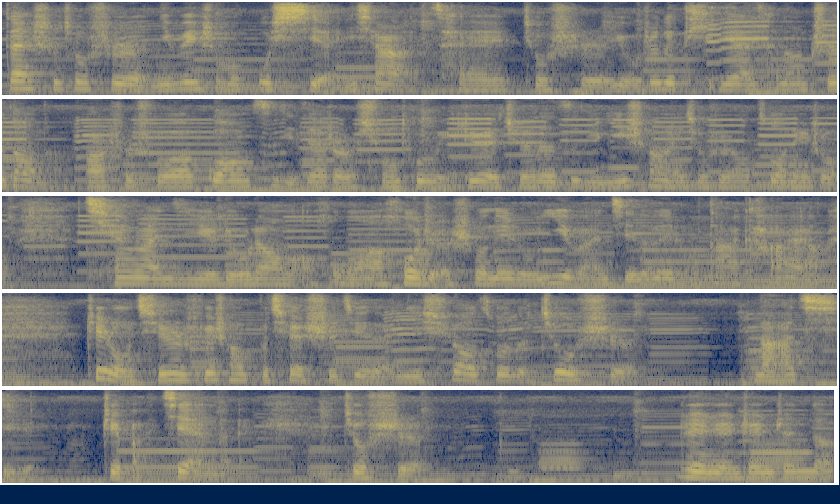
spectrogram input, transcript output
但是就是你为什么不写一下，才就是有这个体验才能知道呢？而是说光自己在这儿雄图伟略，觉得自己一上来就是要做那种千万级流量网红啊，或者说那种亿万级的那种大咖呀，这种其实非常不切实际的。你需要做的就是拿起这把剑来，就是。认认真真的、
